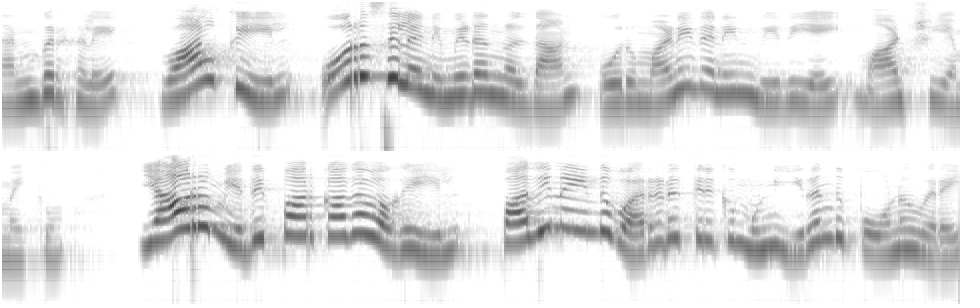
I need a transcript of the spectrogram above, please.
நண்பர்களே வாழ்க்கையில் ஒரு சில நிமிடங்கள் தான் ஒரு மனிதனின் விதியை மாற்றியமைக்கும். யாரும் எதிர்பார்க்காத வகையில் பதினைந்து வருடத்திற்கு முன் இறந்து போனவரை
